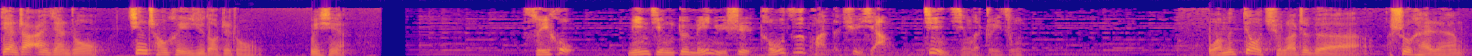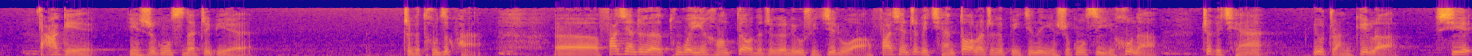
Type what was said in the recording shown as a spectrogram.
电诈案件中，经常可以遇到这种微信。随后，民警对梅女士投资款的去向进行了追踪。我们调取了这个受害人打给影视公司的这笔。这个投资款，呃，发现这个通过银行调的这个流水记录啊，发现这个钱到了这个北京的影视公司以后呢，这个钱又转给了西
